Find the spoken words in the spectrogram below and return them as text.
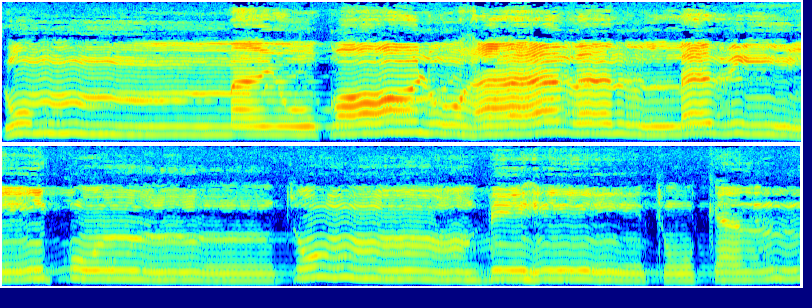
ثم يقال هذا الذي كنتم به تكذبون.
